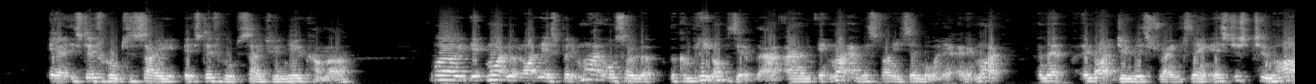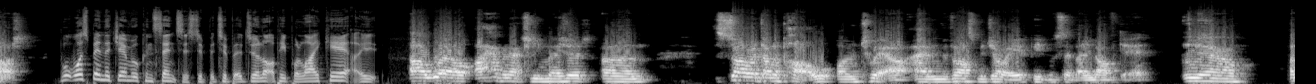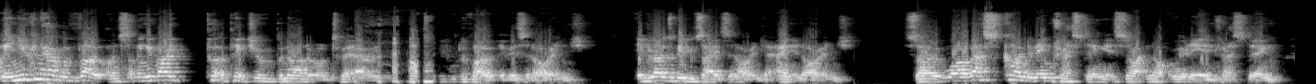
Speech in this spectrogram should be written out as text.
yeah, it's difficult to say. It's difficult to say to a newcomer. Well, it might look like this, but it might also look the complete opposite of that, and it might have this funny symbol in it, and it might and that it might do this strange thing. It's just too hard. But what's been the general consensus? Do, do, do a lot of people like it? Oh, uh, well, I haven't actually measured. Um, Sara done a poll on Twitter, and the vast majority of people said they loved it. Now, I mean, you can have a vote on something. If I put a picture of a banana on Twitter and ask people to vote if it's an orange, if loads of people say it's an orange, it ain't an orange. So, while that's kind of interesting, it's like not really interesting.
